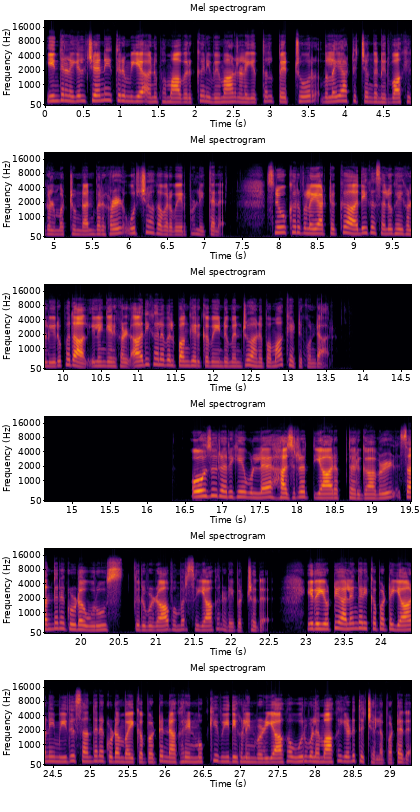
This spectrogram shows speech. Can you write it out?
இந்த நிலையில் சென்னை திரும்பிய அனுபமாவிற்கு விமான நிலையத்தில் பெற்றோர் விளையாட்டுச் சங்க நிர்வாகிகள் மற்றும் நண்பர்கள் உற்சாக வரவேற்பு அளித்தனர். ஸ்னூக்கர் விளையாட்டுக்கு அதிக சலுகைகள் இருப்பதால் இளைஞர்கள் அதிக அளவில் பங்கேற்க வேண்டும் என்று அனுபமா கேட்டுக்கொண்டார். ஓசூர் அருகே உள்ள ஹஸ்ரத் யாரப் தர்காவில் சந்தனகுட உருஸ் திருவிழா விமர்சையாக நடைபெற்றது. இதையொட்டி அலங்கரிக்கப்பட்ட யானை மீது சந்தனகுடம் வைக்கப்பட்டு நகரின் முக்கிய வீதிகளின் வழியாக ஊர்வலமாக எடுத்துச் செல்லப்பட்டது.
